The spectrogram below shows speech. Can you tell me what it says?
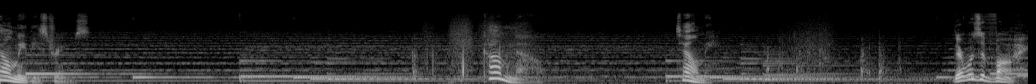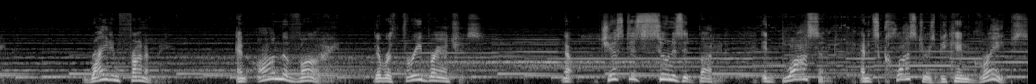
Tell me these dreams. Come now. Tell me. There was a vine right in front of me, and on the vine there were three branches. Now, just as soon as it budded, it blossomed and its clusters became grapes.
